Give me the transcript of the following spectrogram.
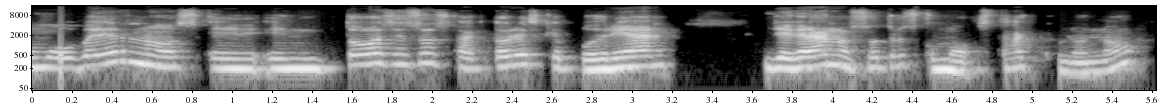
movernos en, en, todos esos factores que podrían llegar a nosotros como obstáculo, ¿no?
